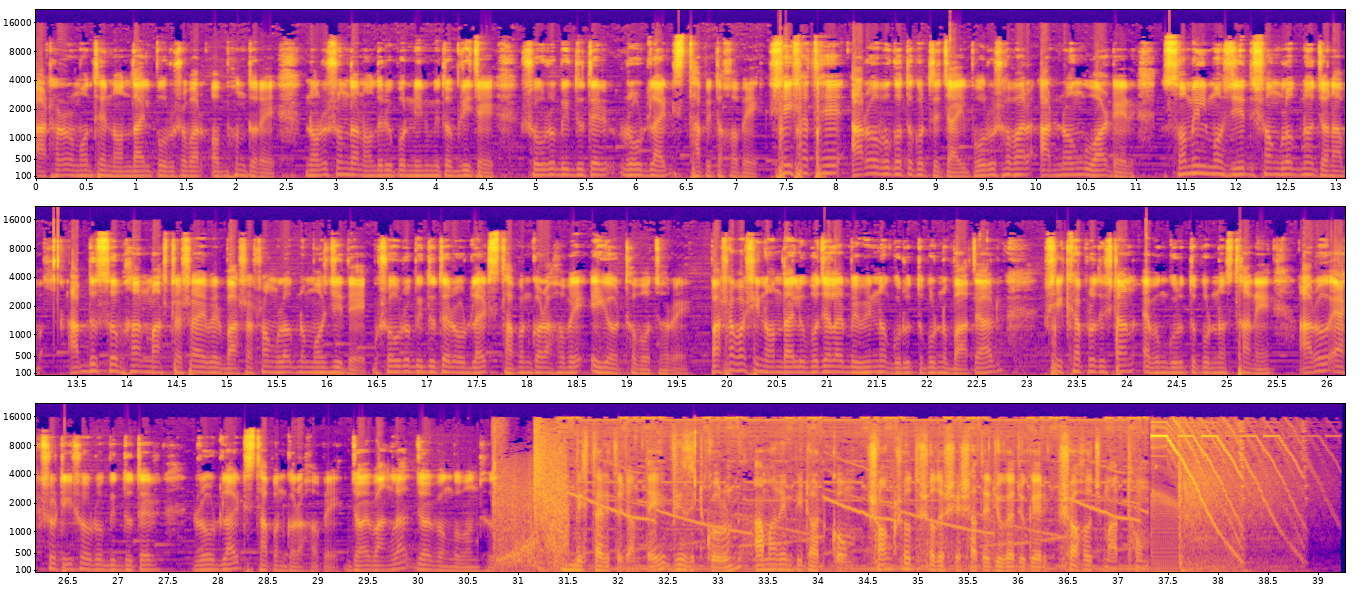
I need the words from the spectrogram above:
মধ্যে নন্দাইল পৌরসভার অভ্যন্তরে নরসুন্দা নদীর উপর নির্মিত ব্রিজে সৌরবিদ্যুতের রোড লাইট স্থাপিত হবে। সেই সাথে আরও অবগত করতে চাই, পৌরসভার আট নং ওয়ার্ডের সমিল মসজিদ সংলগ্ন জনাব আব্দুস সোবহান মাস্টার সাহেবের বাসা সংলগ্ন মসজিদে সৌরবিদ্যুতের রোড লাইট স্থাপন করা হবে এই অর্থ বছরে পাশাপাশি নন্দাইল উপজেলার বিভিন্ন গুরুত্বপূর্ণ বাজার, শিক্ষা প্রতিষ্ঠান এবং গুরুত্বপূর্ণ স্থানে আরও একশোটি সৌরবিদ্যুতের রোড লাইট স্থাপন করা হবে। জয় বাংলা, জয় বঙ্গবন্ধু। বিস্তারিত জানতে ভিজিট করুন আমার এমপি ডট কম, সংসদ সদস্যের সাথে যোগাযোগের সহজ মাধ্যম।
